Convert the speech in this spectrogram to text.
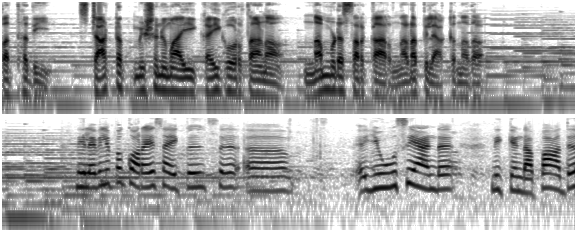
പദ്ധതി സ്റ്റാർട്ടപ്പ് മിഷനുമായി കൈകോർത്താണ് നമ്മുടെ സർക്കാർ നടപ്പിലാക്കുന്നത്. നിലവിലിപ്പോൾ കുറേ സൈക്കിൾസ് യൂസ് ചെയ്യാണ്ട് നിൽക്കുന്നുണ്ട് അപ്പോൾ അത്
